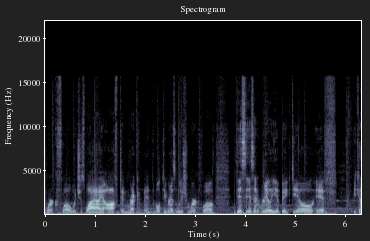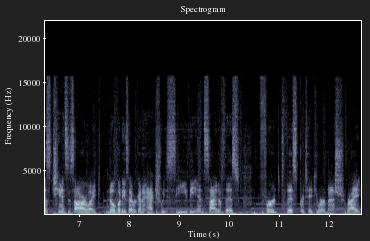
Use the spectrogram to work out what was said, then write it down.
workflow which is why i often recommend the multi-resolution workflow. This isn't really a big deal if because chances are like nobody's ever going to actually see the inside of this for this particular mesh, right?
